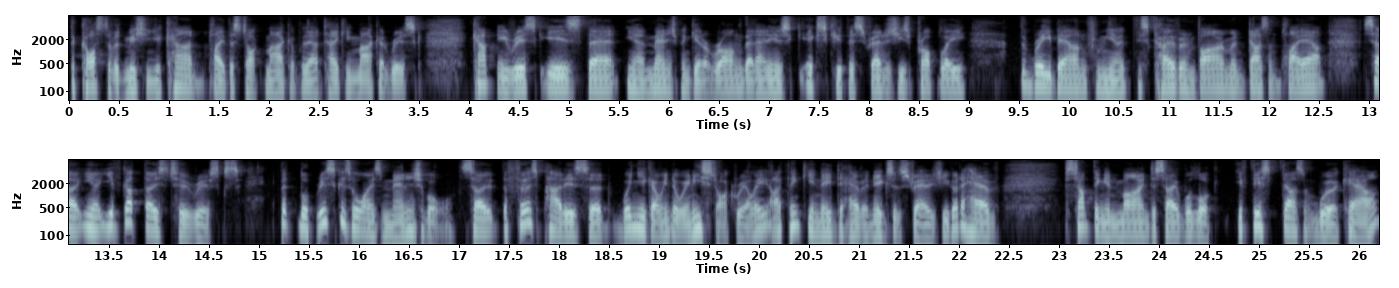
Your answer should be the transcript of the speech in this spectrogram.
the cost of admission. You can't play the stock market without taking market risk. Company risk is that you know management get it wrong. They don't execute their strategies properly. The rebound from you know this COVID environment doesn't play out. So you know you've got those two risks. But look, risk is always manageable. So the first part is that when you go into any stock, really, I think you need to have an exit strategy. You've got to have something in mind to say, well, look, if this doesn't work out,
